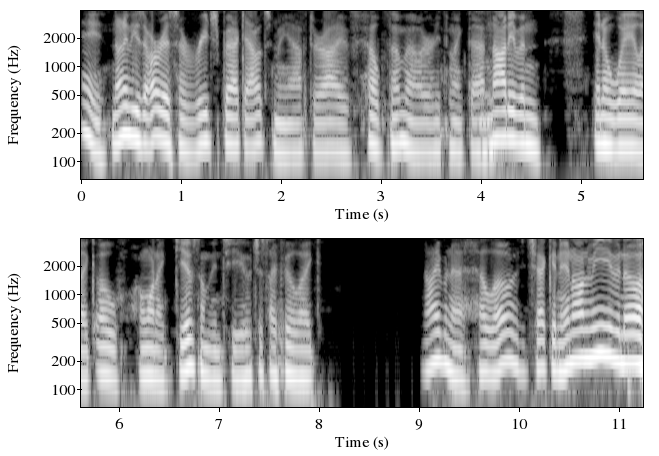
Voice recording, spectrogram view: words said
hey, none of these artists have reached back out to me after I've helped them out or anything like that. Mhm. Not even in a way like, oh, I want to give something to you. Just I feel like not even a hello checking in on me, even though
